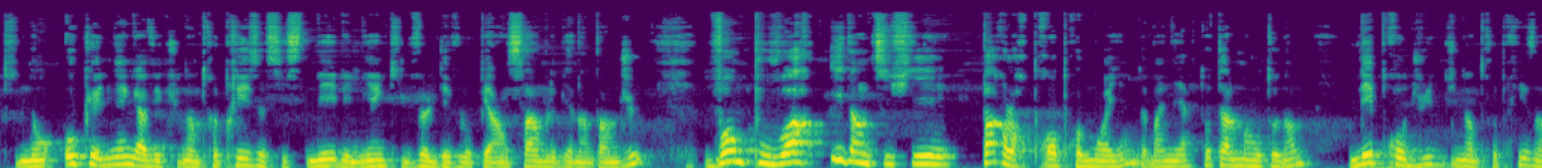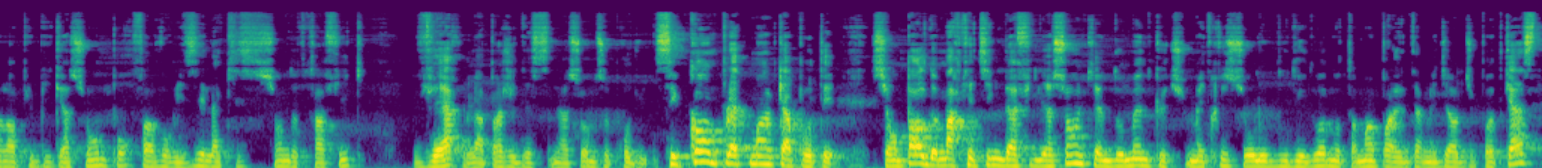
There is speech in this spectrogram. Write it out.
qui n'ont aucun lien avec une entreprise, si ce n'est les liens qu'ils veulent développer ensemble, bien entendu, vont pouvoir identifier par leurs propres moyens, de manière totalement autonome, les produits d'une entreprise dans leur publication pour favoriser l'acquisition de trafic vers la page de destination de ce produit. C'est complètement capoté. Si on parle de marketing d'affiliation, qui est un domaine que tu maîtrises sur le bout des doigts, notamment par l'intermédiaire du podcast,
